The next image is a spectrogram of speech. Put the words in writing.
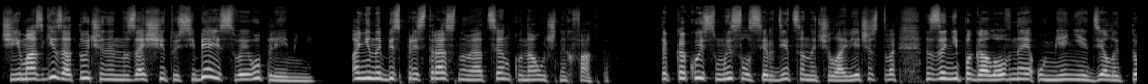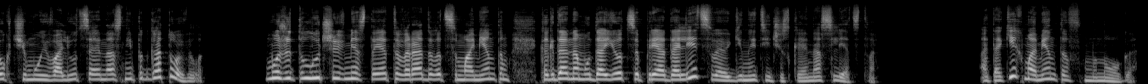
чьи мозги заточены на защиту себя и своего племени, а не на беспристрастную оценку научных фактов. Так какой смысл сердиться на человечество за непоголовное умение делать то, к чему эволюция нас не подготовила? Может, лучше вместо этого радоваться моментам, когда нам удается преодолеть свое генетическое наследство? А таких моментов много.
